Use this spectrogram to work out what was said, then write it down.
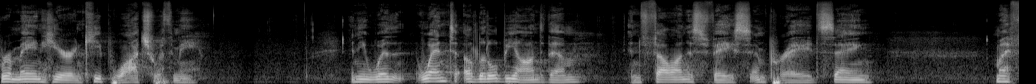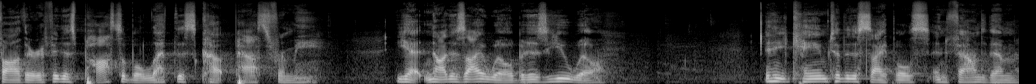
Remain here and keep watch with me. And he went a little beyond them and fell on his face and prayed, saying, My Father, if it is possible, let this cup pass from me. Yet not as I will, but as you will. And he came to the disciples and found them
